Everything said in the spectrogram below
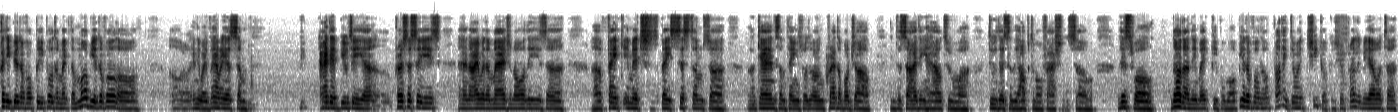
pretty beautiful people to make them more beautiful, or, or anyway, various um, added beauty uh, processes. And I would imagine all these uh, uh, fake image-based systems, uh, uh, GANs and things will do an incredible job in deciding how to uh, do this in the optimal fashion. So this will not only make people more beautiful, they'll probably do it cheaper because you'll probably be able to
